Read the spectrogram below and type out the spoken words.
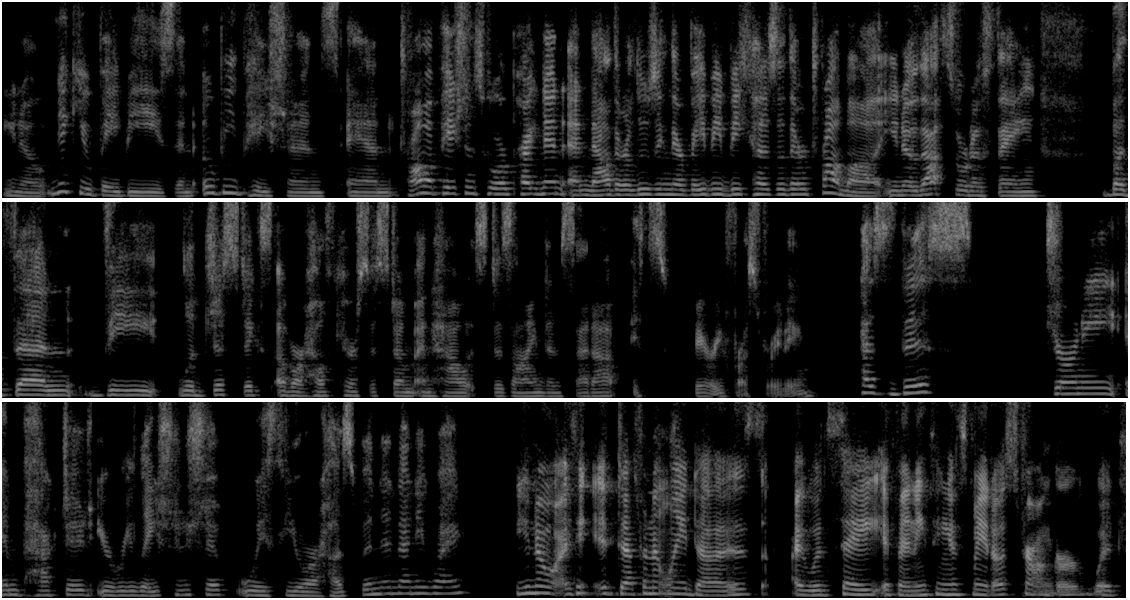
you know, NICU babies and OB patients and trauma patients who are pregnant and now they're losing their baby because of their trauma, you know, that sort of thing. But then the logistics of our healthcare system and how it's designed and set up, it's very frustrating. Has this journey impacted your relationship with your husband in any way? You know, I think it definitely does. I would say, if anything, it's made us stronger, which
